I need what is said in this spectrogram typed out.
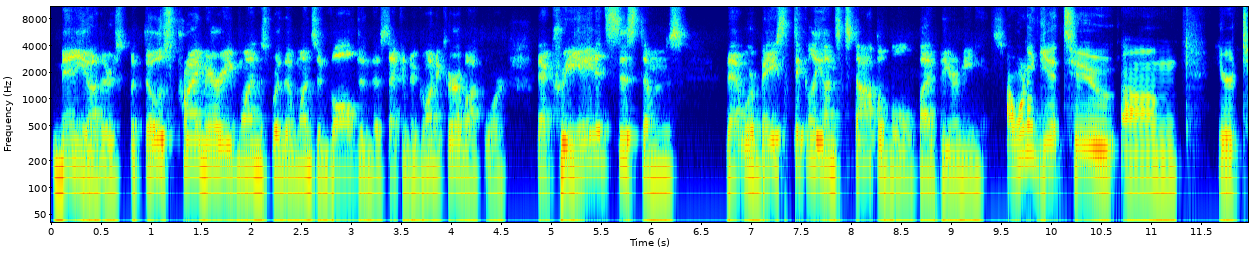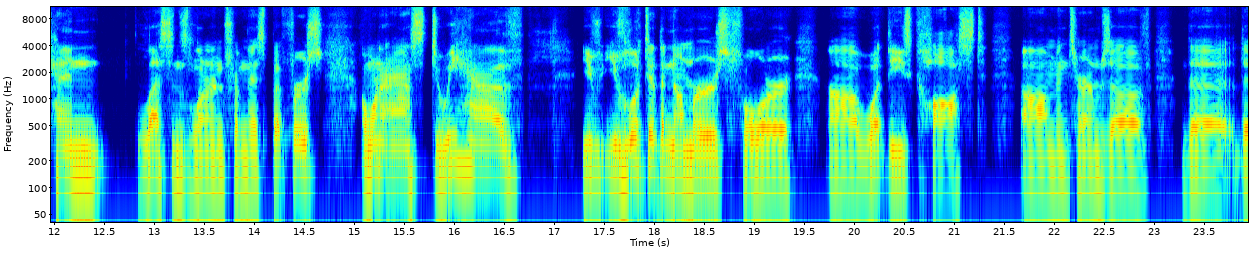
many others, but those primary ones were the ones involved in the Second Nagorno-Karabakh War that created systems that were basically unstoppable by the Armenians. I want to get to um, your 10 lessons learned from this, but first I want to ask, do we have – you've you've looked at the numbers for uh, what these cost um, in terms of the the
